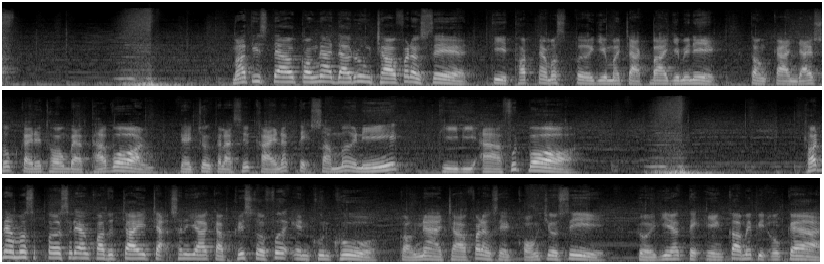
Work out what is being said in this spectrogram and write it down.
ฟ มาติสเตลกองหน้าดาวรุ่งชาวฝรั่งเศส ที่ท็อตแนมสเปอร์ยืมมาจากบาเยมินิกต้องการย้ายซบไก่ในทองแบบถาวรในช่วงตลาดซื้อขายนักเตะซัมเมอร์นี้ TBR ฟุตบอล ท็อตแนมอสเปอร์แสดงความสนใจจะสัญญากับคริสโตเฟอร์เอ็นคุนคูกองหน้าชาวฝรั่งเศสของเชลซี โดยที่นักเตะเองก็ไม่ปิดโอกาส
